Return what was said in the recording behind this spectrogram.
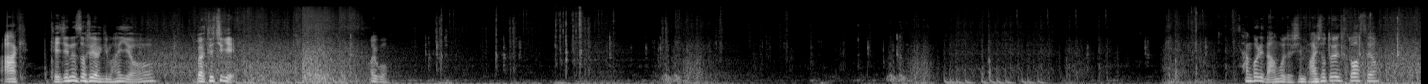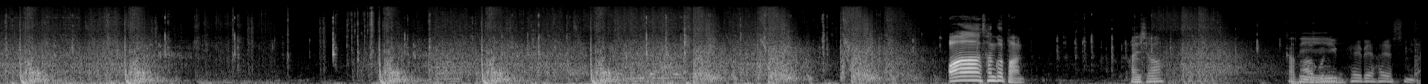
아 개- 개지는 소리 하기만 하여 뭐야 뒤치기. 아이고. 상거리 나온 거 조심. 반샷 또, 또 왔어요 와 상걸 반 반샷. 까비. 아군이 패배하였습니다.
